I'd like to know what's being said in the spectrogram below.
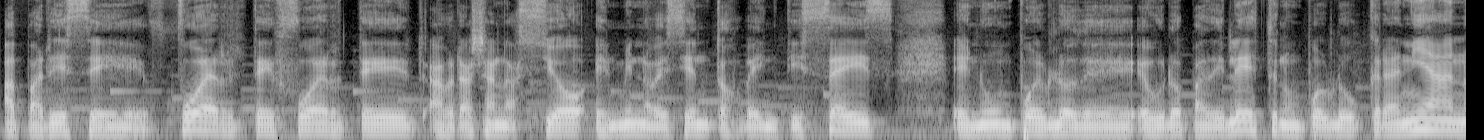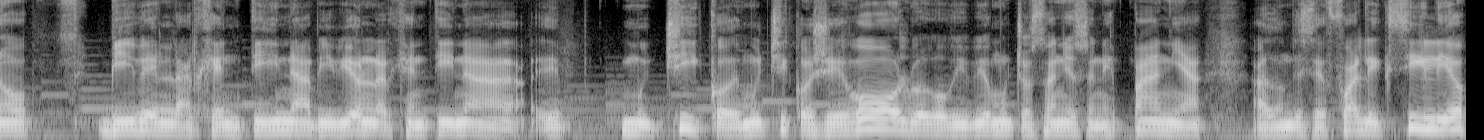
aparece fuerte, fuerte. Abraya nació en 1926 en un pueblo de Europa del Este, en un pueblo ucraniano, vive en la Argentina, vivió en la Argentina eh, muy chico, de muy chico llegó, luego vivió muchos años en España, a donde se fue al exilio,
